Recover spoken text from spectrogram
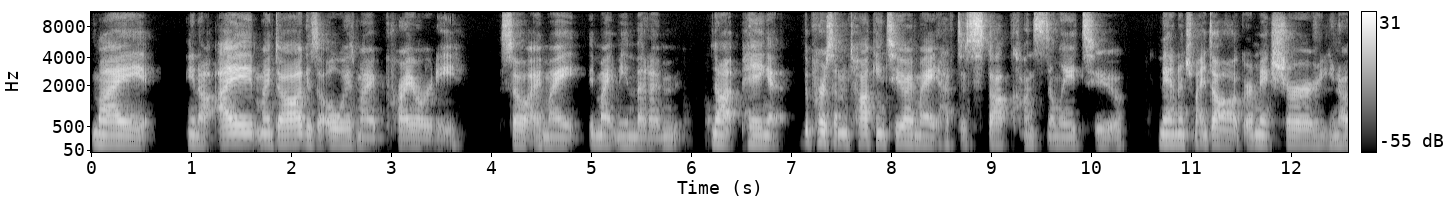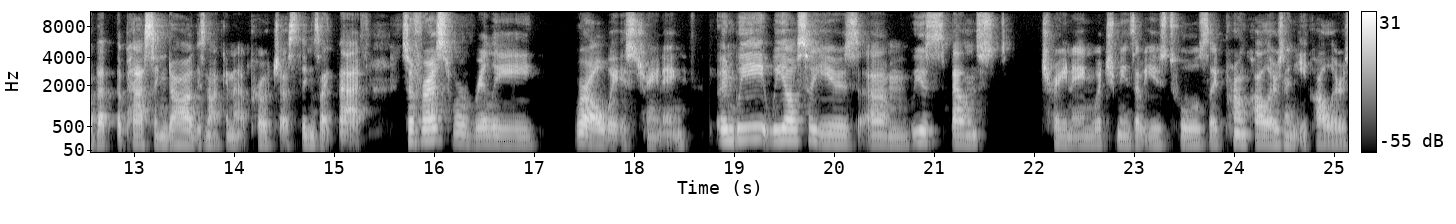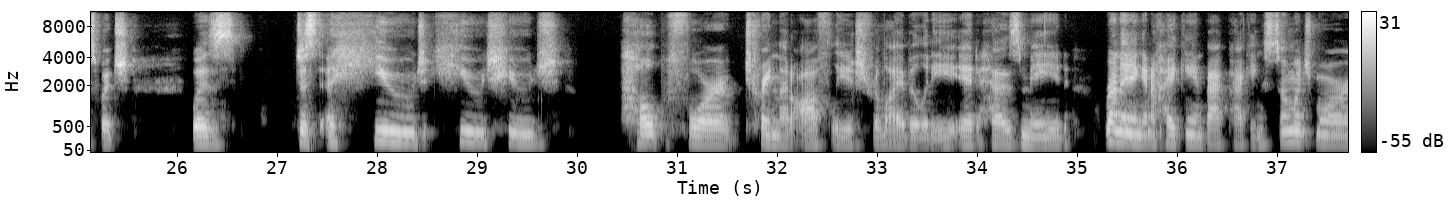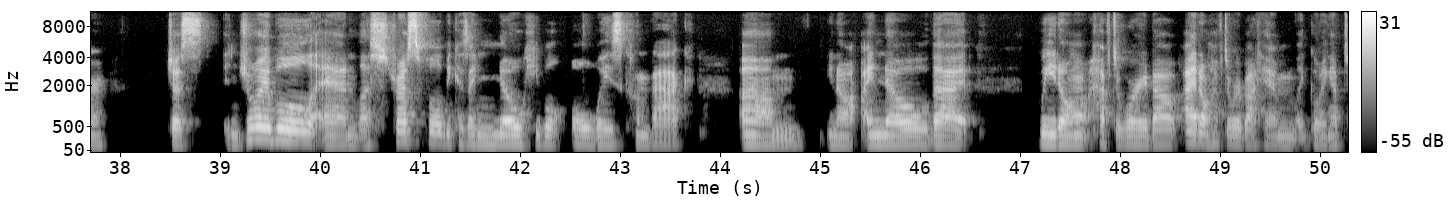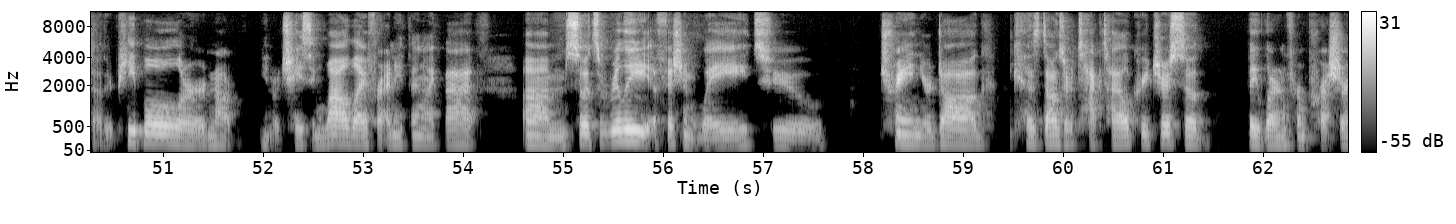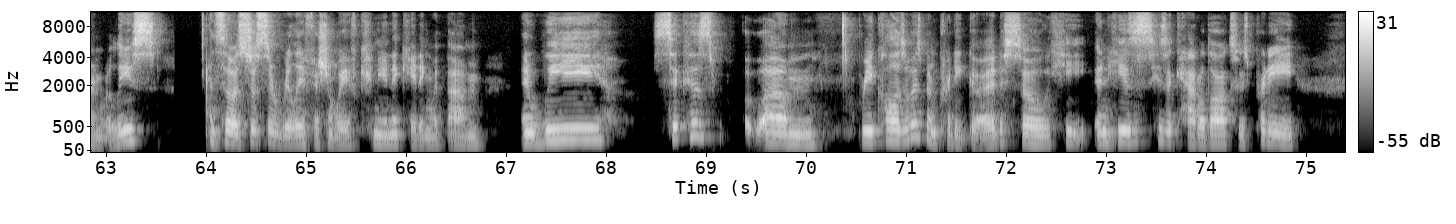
my, you know, I my dog is always my priority. So I might it might mean that I'm not paying it the person I'm talking to, I might have to stop constantly to manage my dog or make sure, you know, that the passing dog is not going to approach us, things like that. So for us, we're really we're always training and we we also use um, we use balanced training which means that we use tools like prong collars and e-collars which was just a huge huge huge help for train that off leash reliability it has made running and hiking and backpacking so much more just enjoyable and less stressful because i know he will always come back. Um, you know i know that we don't have to worry about i don't have to worry about him like going up to other people or not you know chasing wildlife or anything like that. Um, so it's a really efficient way to train your dog because dogs are tactile creatures so they learn from pressure and release and so it's just a really efficient way of communicating with them and we sitka's um, recall has always been pretty good so he and he's he's a cattle dog so he's pretty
